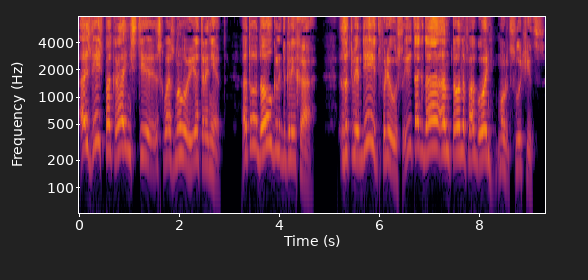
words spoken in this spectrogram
а здесь, по крайности, сквозного ветра нет, а то долго ли до греха. Затвердеет плюс, и тогда Антонов огонь может случиться.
